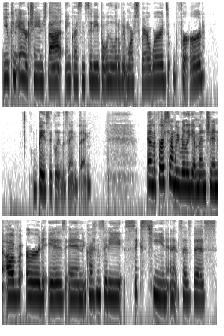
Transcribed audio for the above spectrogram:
you can interchange that in Crescent City, but with a little bit more swear words for Urd. Basically the same thing. And the first time we really get mention of Urd is in Crescent City 16, and it says this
